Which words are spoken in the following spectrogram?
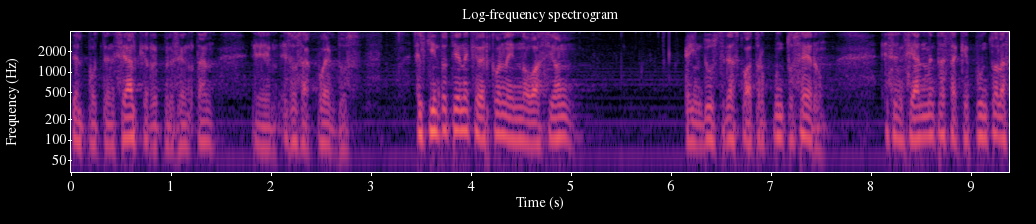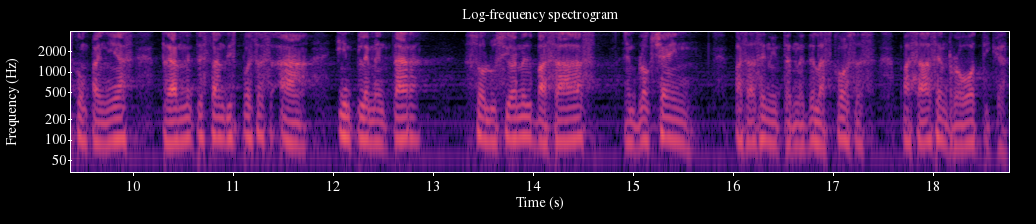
del potencial que representan eh, esos acuerdos. El quinto tiene que ver con la innovación e industrias 4.0 esencialmente hasta qué punto las compañías realmente están dispuestas a implementar soluciones basadas en blockchain, basadas en Internet de las Cosas, basadas en robótica.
